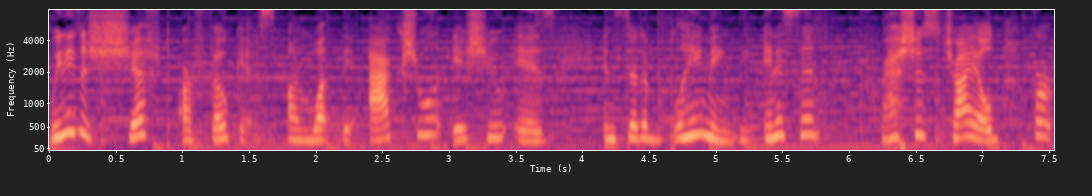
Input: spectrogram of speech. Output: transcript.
We need to shift our focus on what the actual issue is instead of blaming the innocent, precious child for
